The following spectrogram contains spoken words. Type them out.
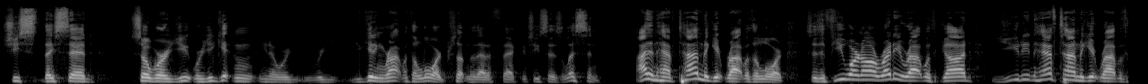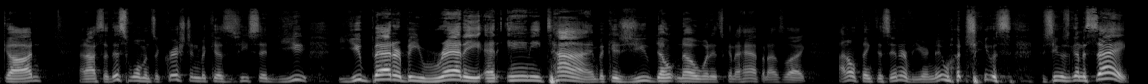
she they said." So were you were you getting you know were you, were you getting right with the Lord? Something to that effect. And she says, "Listen, I didn't have time to get right with the Lord." She says, "If you weren't already right with God, you didn't have time to get right with God." And I said, "This woman's a Christian because she said you you better be ready at any time because you don't know when it's going to happen." I was like, "I don't think this interviewer knew what she was she was going to say."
